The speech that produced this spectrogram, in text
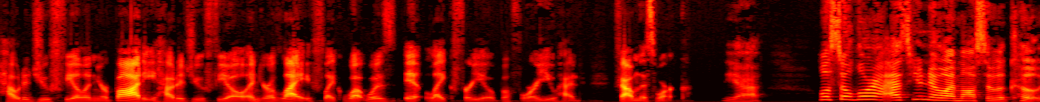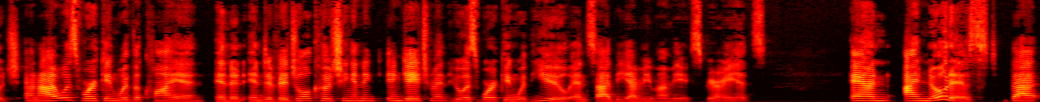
how did you feel in your body? How did you feel in your life? Like, what was it like for you before you had found this work? Yeah. Well, so Laura, as you know, I'm also a coach, and I was working with a client in an individual coaching engagement who was working with you inside the Yummy Mummy experience. And I noticed that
